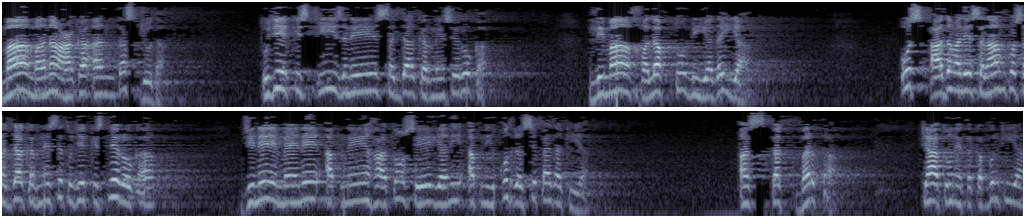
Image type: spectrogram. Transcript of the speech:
ماں مانا آکا انتس جدا تجھے کس چیز نے سجا کرنے سے روکا؟ لما خلق تو اس آدم علیہ السلام کو سجا کرنے سے تجھے کس نے روکا؟ جنہیں میں نے اپنے ہاتھوں سے یعنی اپنی قدرت سے پیدا کیا۔ استکبرتا کیا تو نے تکبر کیا؟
